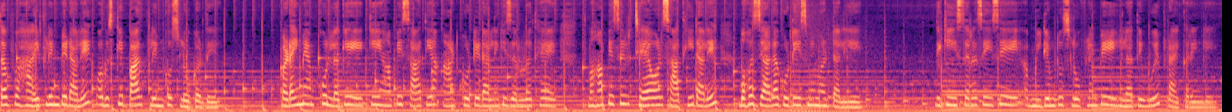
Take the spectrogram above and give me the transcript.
तब हाई फ्लेम पे डालें और उसके बाद फ्लेम को स्लो कर दे। कढ़ाई में आपको लगे कि यहाँ पे सात या आठ गोटे डालने की ज़रूरत है वहाँ पे सिर्फ़ छः और सात ही डालें। बहुत ज़्यादा गोटे इसमें मत डालिए। देखिए, इस तरह से इसे अब मीडियम टू स्लो फ्लेम पे हिलाते हुए फ्राई करेंगे।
